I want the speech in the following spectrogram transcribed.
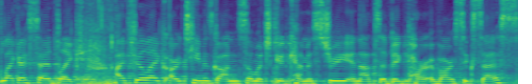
like I said, like I feel like our team has gotten so much good chemistry, and that's a big part of our success.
